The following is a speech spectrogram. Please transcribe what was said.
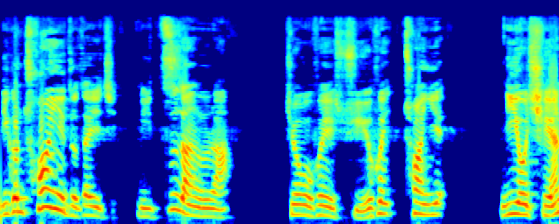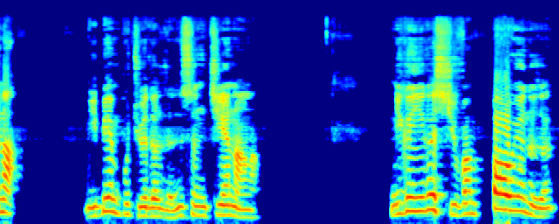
你跟创业者在一起，你自然而然就会学会创业。你有钱了，你便不觉得人生艰难了。你跟一个喜欢抱怨的人、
